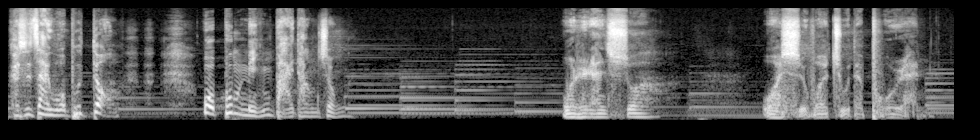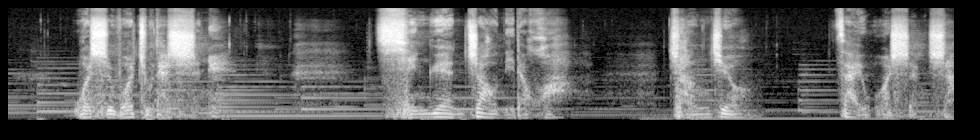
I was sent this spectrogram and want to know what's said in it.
可是，在我不懂、我不明白当中。我仍然说，我是我主的仆人，我是我主的使女，情愿照你的话成就在我身上，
